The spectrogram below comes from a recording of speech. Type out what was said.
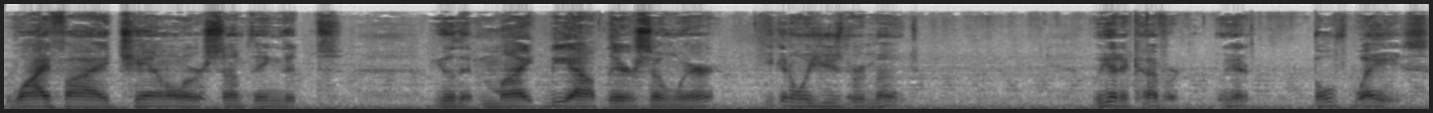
Wi-Fi channel or something that you know that might be out there somewhere, you can always use the remote. We got it covered. We got it both ways.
